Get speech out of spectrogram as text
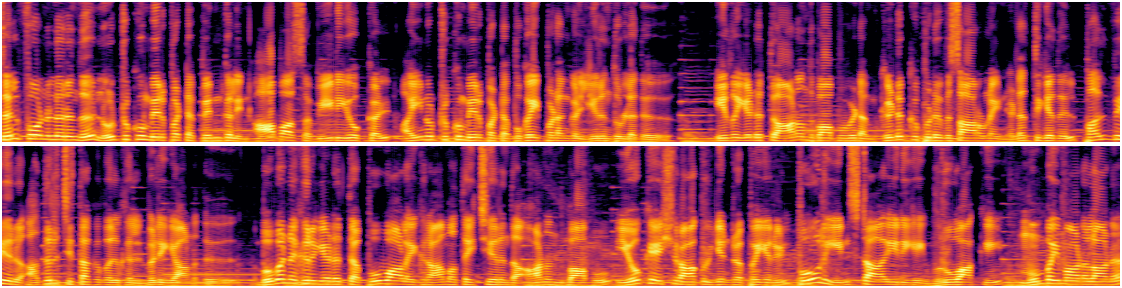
செல்போனிலிருந்து நூற்றுக்கும் மேற்பட்ட பெண்களின் ஆபாச வீடியோக்கள் ஐநூற்றுக்கும் மேற்பட்ட புகைப்படங்கள் இருந்துள்ளது. இதையடுத்து ஆனந்த் பாபுவிடம் கிடுக்குப்பிடு விசாரணை நடத்தியதில் பல்வேறு அதிர்ச்சி தகவல்கள் வெளியானது. புவனகிரி அடுத்த பூவாலை கிராமத்தைச் சேர்ந்த ஆனந்த் பாபு யோகேஷ் ராகுல் என்ற பெயரில் போலி இன்ஸ்டா ஐடியை உருவாக்கி மும்பை மாடலான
